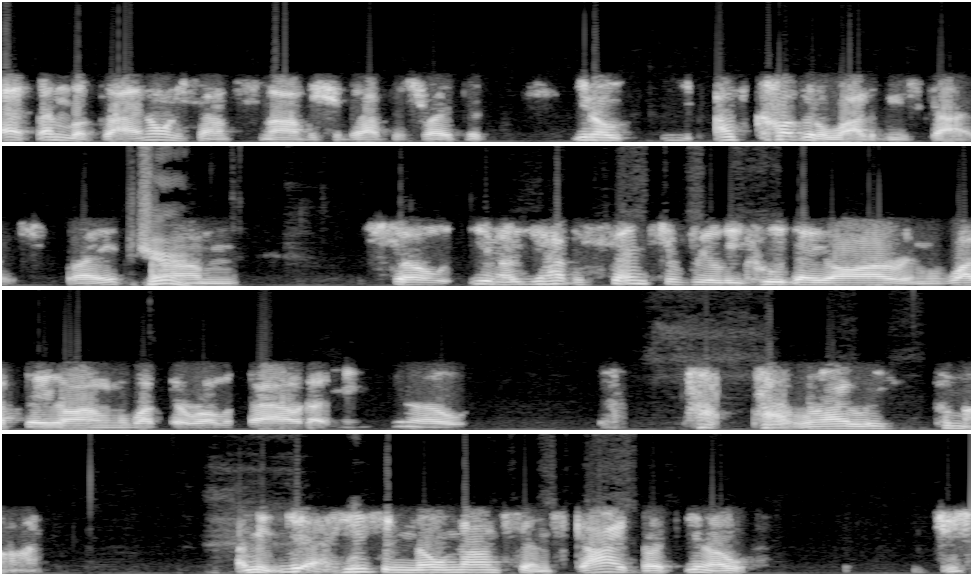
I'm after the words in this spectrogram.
I- and look, I don't want to sound snobbish about this, right? But, you know, I've covered a lot of these guys, right? Sure. Um, so, you know, you have a sense of really who they are and what they are and what they're all about. I mean, you know, Pat, Pat Riley, come on. I mean, yeah, he's a no nonsense guy, but, you know, just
